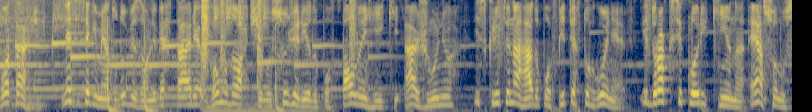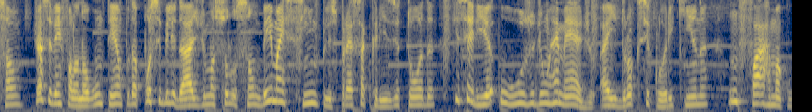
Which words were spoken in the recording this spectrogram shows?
Boa tarde. Nesse segmento do Visão Libertária, vamos ao artigo sugerido por Paulo Henrique A. Júnior escrito e narrado por Peter Turguniev. Hidroxicloroquina é a solução? Já se vem falando há algum tempo da possibilidade de uma solução bem mais simples para essa crise toda, que seria o uso de um remédio, a hidroxicloroquina, um fármaco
